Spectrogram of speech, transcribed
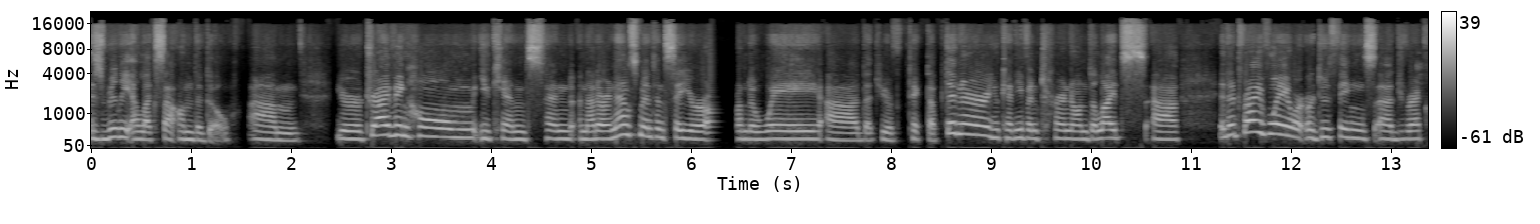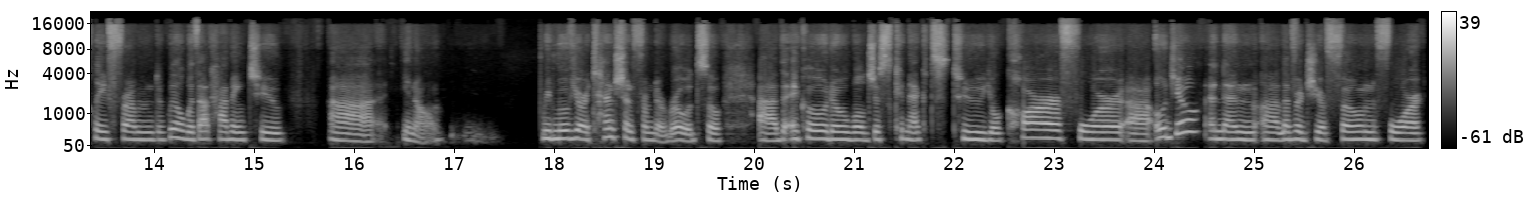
is really Alexa on the go. Um, you're driving home, you can send another announcement and say you're on the way, uh, that you've picked up dinner. You can even turn on the lights uh, in the driveway or, or do things uh, directly from the wheel without having to, uh, you know, remove your attention from the road. So uh, the Echo Auto will just connect to your car for uh, audio and then uh, leverage your phone for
